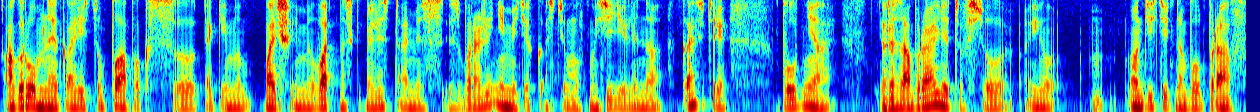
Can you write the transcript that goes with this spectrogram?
огромное количество папок с э, такими большими ватманскими листами с изображениями этих костюмов. Мы сидели на кафедре полдня, разобрали это все. И он действительно был прав.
